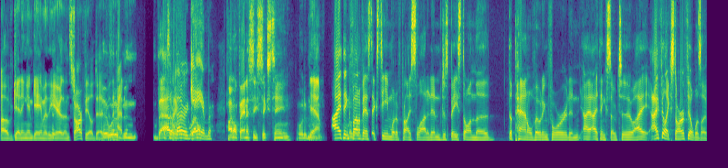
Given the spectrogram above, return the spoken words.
of getting in Game of the Year than Starfield did. It would have been that. It's a better game. Final Fantasy 16 would have been. Yeah, I think Final Fantasy 16 would have probably slotted in just based on the the panel voting for it, and I, I think so too. I I feel like Starfield was a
